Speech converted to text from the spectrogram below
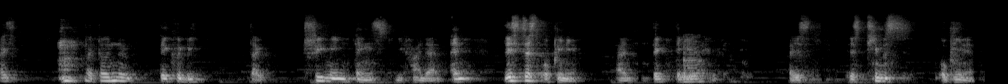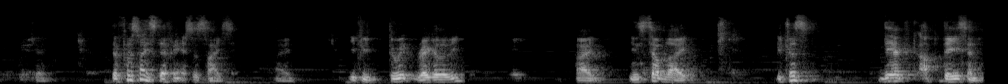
I, I don't know, there could be like three main things behind that. And this is just opinion. Right? They, they, mm-hmm. it's, it's team's opinion. Okay. The first one is definitely exercise. Right? If you do it regularly, right, instead of like, because they have up days and,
